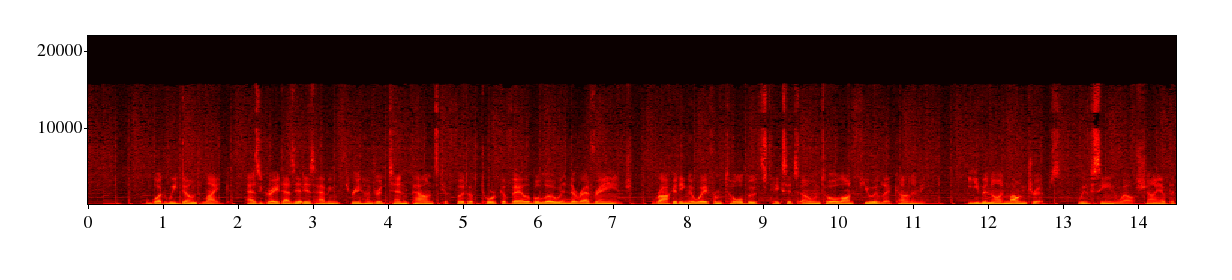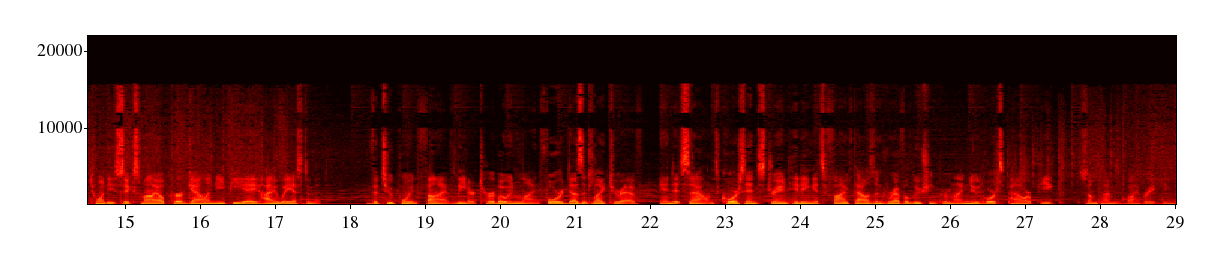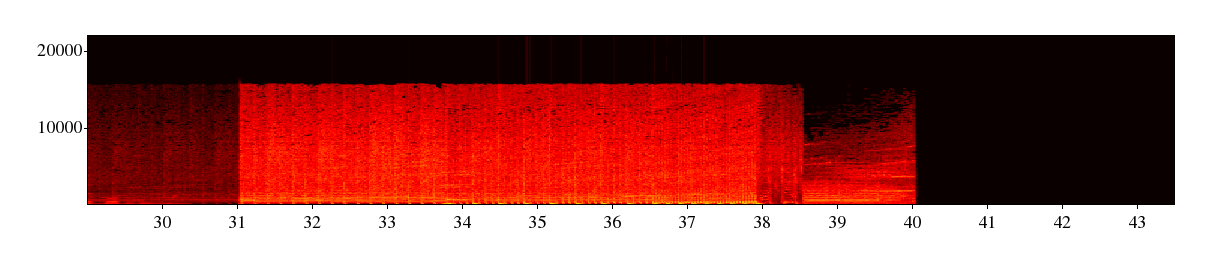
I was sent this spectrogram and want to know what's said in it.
What we don't like, as great as it is having 310 pounds-to-foot of torque available low in the rev range, rocketing away from toll booths takes its own toll on fuel economy. Even on long trips, we've seen well shy of the 26 mile per gallon EPA highway estimate. The 2.5-liter turbo inline 4 doesn't like to rev, and it sounds coarse and strained hitting its 5000 revolution per minute horsepower peak, sometimes vibrating the floor.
